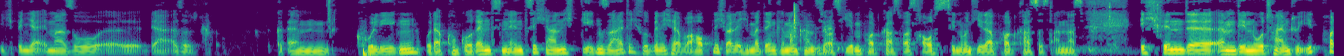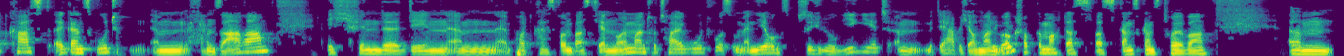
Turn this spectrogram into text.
ich bin ja immer so, äh, der, also ähm, Kollegen oder Konkurrenz nennt sich ja nicht gegenseitig. So bin ich ja überhaupt nicht, weil ich immer denke, man kann sich aus jedem Podcast was rausziehen und jeder Podcast ist anders. Ich finde ähm, den No Time to Eat Podcast äh, ganz gut ähm, von Sarah. Ich finde den ähm, Podcast von Bastian Neumann total gut, wo es um Ernährungspsychologie geht. Ähm, mit der habe ich auch mal einen mhm. Workshop gemacht, das was ganz, ganz toll war. Ähm,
